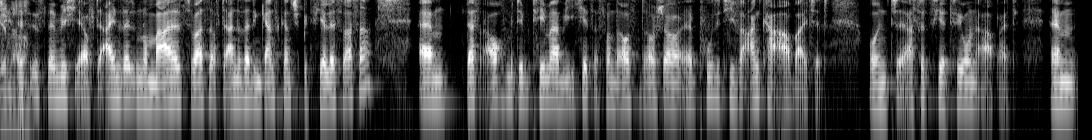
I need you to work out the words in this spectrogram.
Genau. Es ist nämlich auf der einen Seite normales Wasser, auf der anderen Seite ein ganz, ganz spezielles Wasser, ähm, das auch mit dem Thema, wie ich jetzt von draußen drauf schaue, äh, positive Anker arbeitet und äh, Assoziation arbeitet. Ähm,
